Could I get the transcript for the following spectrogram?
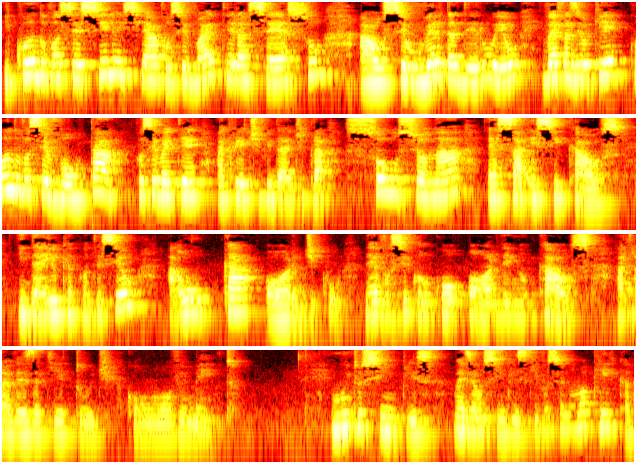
E quando você silenciar, você vai ter acesso ao seu verdadeiro eu e vai fazer o quê? Quando você voltar, você vai ter a criatividade para solucionar essa esse caos. E daí o que aconteceu? O caórdico, né? Você colocou ordem no caos através da quietude com o movimento. Muito simples, mas é um simples que você não aplica.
